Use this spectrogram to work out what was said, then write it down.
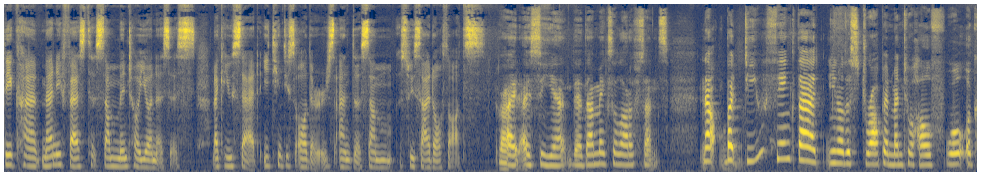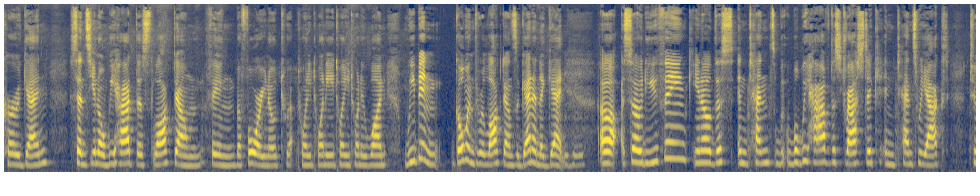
they can manifest some mental illnesses, like you said, eating disorders and uh, some suicidal thoughts. Right, I see. Yeah, that that makes a lot of sense. Now, but do you think that, you know, this drop in mental health will occur again since, you know, we had this lockdown thing before, you know, 2020, 2021. We've been going through lockdowns again and again. Mm-hmm. Uh, so do you think, you know, this intense, will we have this drastic, intense react to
